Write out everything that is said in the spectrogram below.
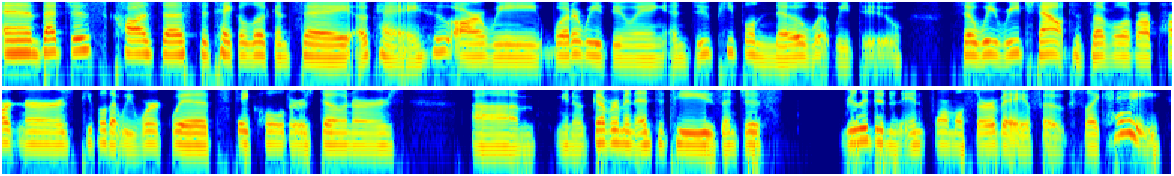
and that just caused us to take a look and say okay who are we what are we doing and do people know what we do so we reached out to several of our partners people that we work with stakeholders donors um, you know government entities and just really did an informal survey of folks like, hey,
